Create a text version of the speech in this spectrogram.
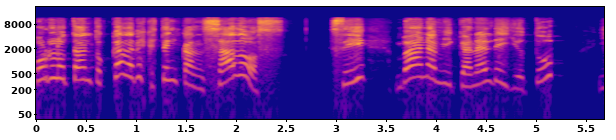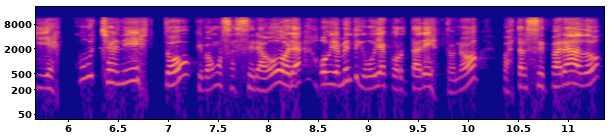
Por lo tanto, cada vez que estén cansados, ¿sí? Van a mi canal de YouTube y escuchan esto que vamos a hacer ahora. Obviamente que voy a cortar esto, ¿no? Va a estar separado.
